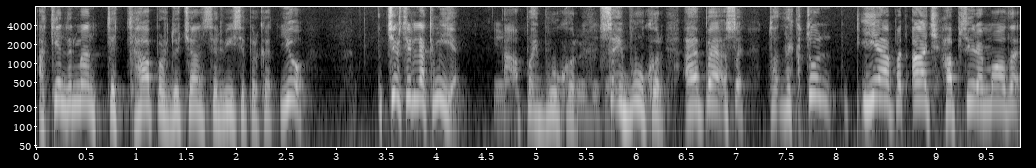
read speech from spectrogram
A ke ndër mend ti të hapësh dyqan servisi për këtë? Jo. Çështje lakmie. Apo i bukur, s'është i bukur. Apo kësaj edhe këtu i jepet aq hapësirë e madhe.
